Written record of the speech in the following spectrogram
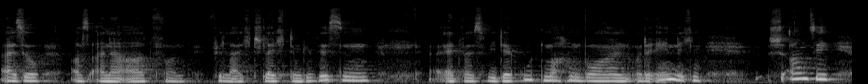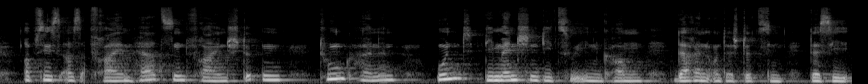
also aus einer Art von vielleicht schlechtem Gewissen, etwas wieder gut machen wollen oder ähnlichem. Schauen Sie, ob Sie es aus freiem Herzen, freien Stücken tun können und die Menschen, die zu Ihnen kommen, darin unterstützen, dass sie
